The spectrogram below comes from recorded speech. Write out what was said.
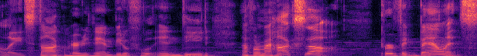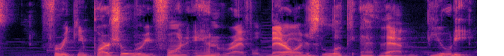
Laid Stock, very damn beautiful indeed. Now for my Hacksaw, Perfect Balance, freaking partial refund, and rifled barrel, just look at that beauty.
